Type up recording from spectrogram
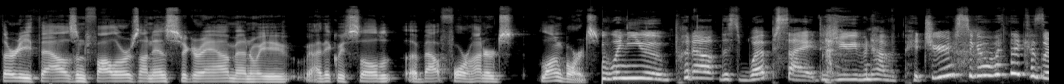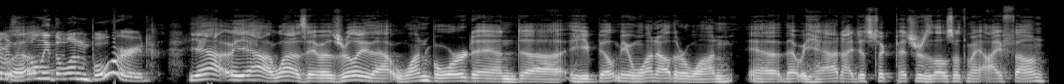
30,000 followers on Instagram and we, I think we sold about 400 longboards. When you put out this website, did you even have pictures to go with it? Because there was Well- only the one board. Yeah, yeah, it was. It was really that one board, and uh, he built me one other one uh, that we had. And I just took pictures of those with my iPhone.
